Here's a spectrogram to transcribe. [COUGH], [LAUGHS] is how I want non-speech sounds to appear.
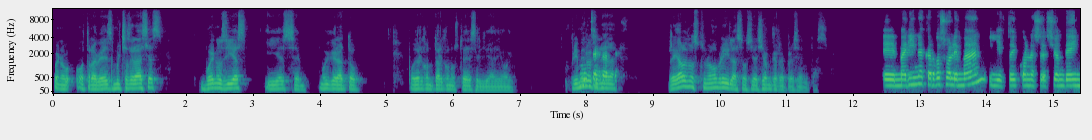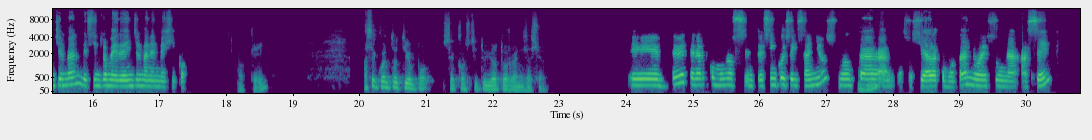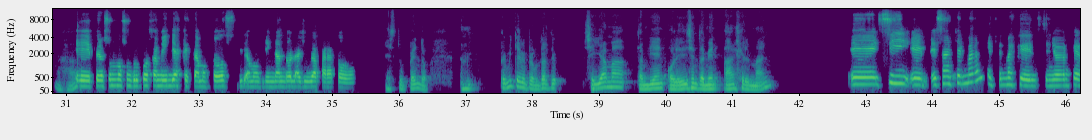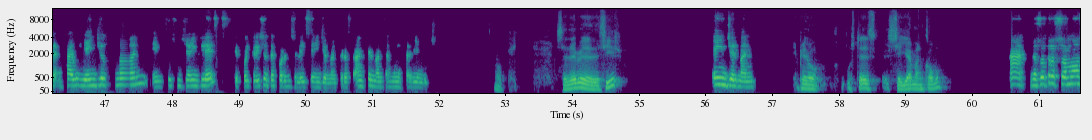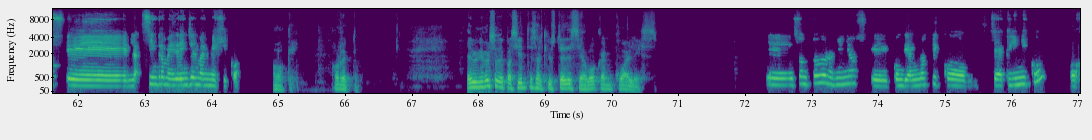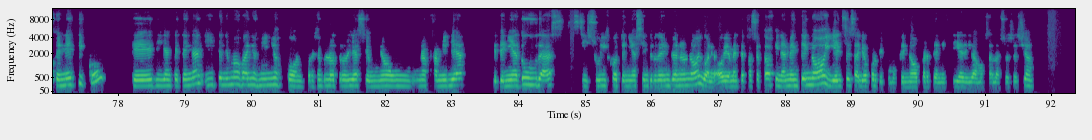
Bueno, otra vez, muchas gracias. Buenos días y es eh, muy grato poder contar con ustedes el día de hoy. Primero Muchas que nada, regálanos tu nombre y la asociación que representas. Eh, Marina Cardoso Alemán y estoy con la Asociación de Angelman, de Síndrome de Angelman en México. Ok. ¿Hace cuánto tiempo se constituyó tu organización? Eh, debe tener como unos entre 5 y 6 años, no está asociada como tal, no es una AC, Ajá. eh, pero somos un grupo de familias que estamos todos, digamos, brindando la ayuda para todo. Estupendo. [CLEARS THROAT] Permíteme preguntarte, ¿se llama también o le dicen también Angelman? Eh, sí, eh, es Angelman, el tema es que el señor Harry Angelman es un señor inglés, que fue el que hizo, entonces por eso se le dice Angelman, pero Angelman también está bien dicho. Ok. Se debe de decir, Angelman. pero ¿ustedes se llaman cómo? Ah, nosotros somos eh, la síndrome de Angelman México. Ok, correcto. El universo de pacientes al que ustedes se abocan, ¿cuál es? Eh, son todos los niños eh, con diagnóstico, sea clínico o genético, que digan que tengan, y tenemos varios niños con, por ejemplo, el otro día se unió un- una familia que tenía dudas si su hijo tenía síndrome de Angelman o no, y bueno, obviamente fue aceptado, finalmente no, y él se salió porque como que no pertenecía, digamos, a la asociación.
